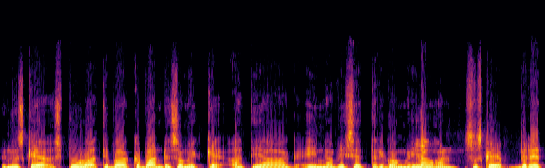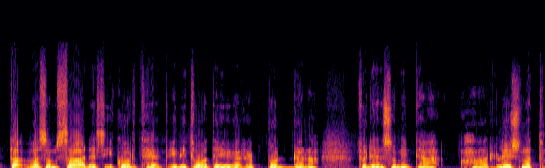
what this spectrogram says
Nu ska jag spola tillbaka bandet så mycket att jag innan vi sätter igång med ja. Johan så ska jag berätta vad som sades i korthet i de två tidigare poddarna för den som inte har, har lyssnat.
